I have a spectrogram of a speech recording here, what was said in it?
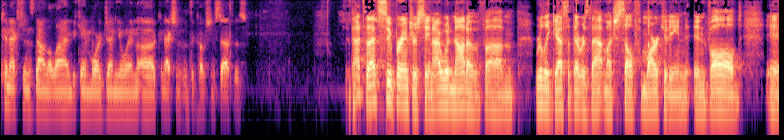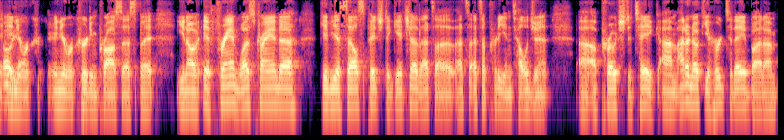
connections down the line became more genuine uh, connections with the coaching staff. Is that's that's super interesting. I would not have um, really guessed that there was that much self marketing involved in, oh, in yeah. your in your recruiting process. But you know, if Fran was trying to give you a sales pitch to get you, that's a that's that's a pretty intelligent uh, approach to take. Um, I don't know if you heard today, but um,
